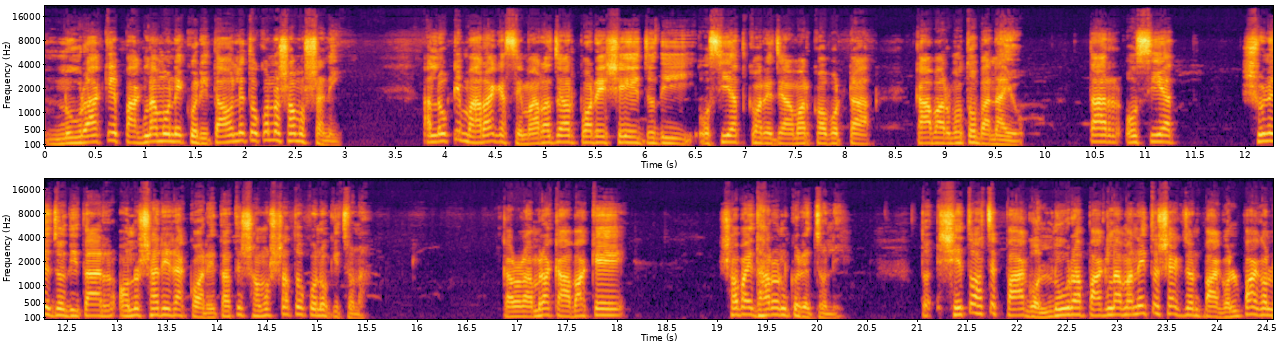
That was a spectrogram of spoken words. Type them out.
নোরাকে পাগলা মনে করি, তাহলে তো কোনো সমস্যা নেই। আর লোকটি মারা গেছে, মারা যাওয়ার পরে সে যদি ওসিয়াত করে যে আমার কবরটা কাবার মতো বানায়ও, তার ওসিয়াত শুনে যদি তার অনুসারীরা করে, তাতে সমস্যা তো কোনো কিছু না। কারণ আমরা কাবাকে সবাই ধারণ করে চলি। তো সে তো হচ্ছে পাগল। নূরা পাগলা মানেই তো সে একজন পাগল। পাগল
